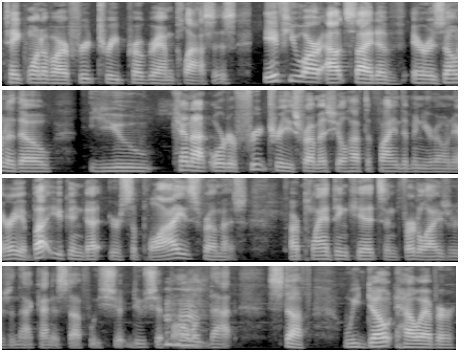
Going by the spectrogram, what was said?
take one of our fruit tree program classes. If you are outside of Arizona, though, you cannot order fruit trees from us. You'll have to find them in your own area, but you can get your supplies from us, our planting kits and fertilizers and that kind of stuff. We should do ship mm-hmm. all of that stuff. We don't, however,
